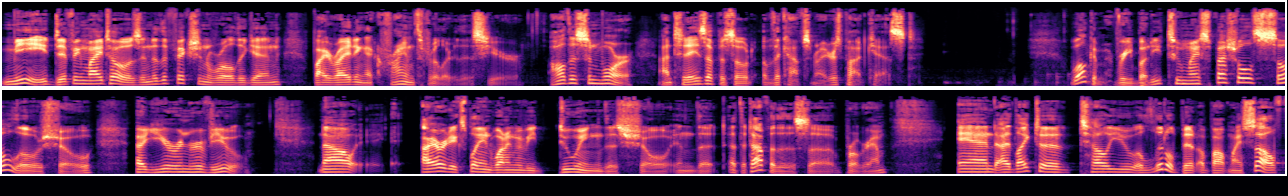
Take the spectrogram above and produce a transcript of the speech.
Me dipping my toes into the fiction world again by writing a crime thriller this year. All this and more on today's episode of the Cops and Writers Podcast. Welcome, everybody, to my special solo show, A Year in Review. Now, I already explained what I'm going to be doing this show in the at the top of this uh, program, and I'd like to tell you a little bit about myself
